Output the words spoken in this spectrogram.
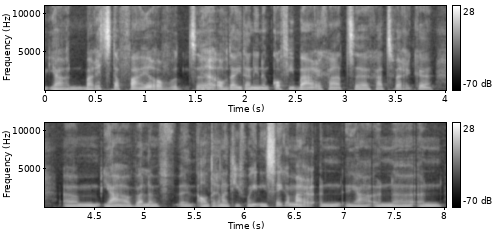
ja, barista FIRE of, het, ja. of dat je dan in een koffiebar gaat, gaat werken. Um, ja, wel een, een, alternatief mag ik niet zeggen, maar een, ja, een, een,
